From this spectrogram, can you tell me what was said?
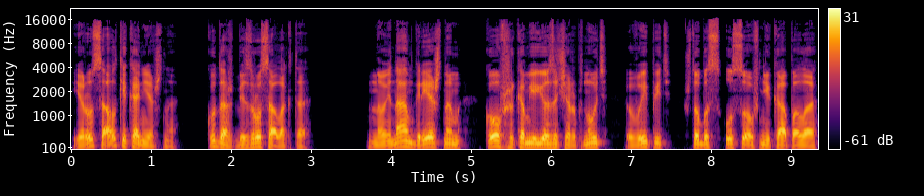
И русалки, конечно. Куда ж без русалок-то? Но и нам, грешным, ковшиком ее зачерпнуть, выпить, чтобы с усов не капало.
